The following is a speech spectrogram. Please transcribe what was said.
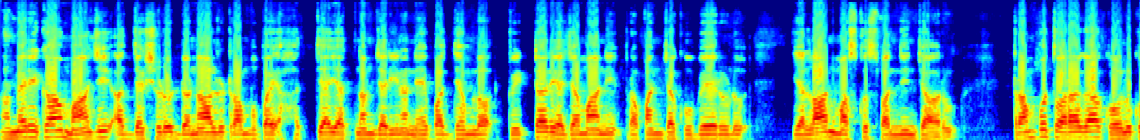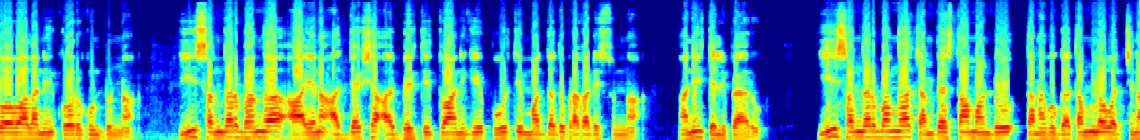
అమెరికా మాజీ అధ్యక్షుడు డొనాల్డ్ ట్రంప్పై హత్యాయత్నం జరిగిన నేపథ్యంలో ట్విట్టర్ యజమాని ప్రపంచ కుబేరుడు ఎలాన్ మస్క్ స్పందించారు. ట్రంప్ త్వరగా కోలుకోవాలని కోరుకుంటున్నా ఈ సందర్భంగా ఆయన అధ్యక్ష అభ్యర్థిత్వానికి పూర్తి మద్దతు ప్రకటిస్తున్నా అని తెలిపారు. ఈ సందర్భంగా చంపేస్తామంటూ తనకు గతంలో వచ్చిన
